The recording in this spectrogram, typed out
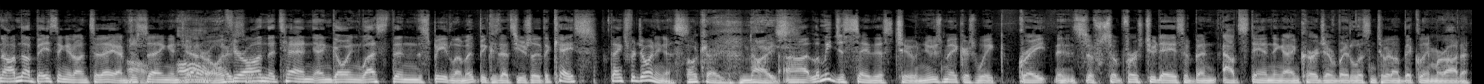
No, no, I'm not basing it on today. I'm just Oh. saying in general. Oh, if I you're see. on the 10 and going less than the speed limit, because that's usually the case, thanks for joining us. Okay, nice. Uh, let me just say this too. Newsmakers Week, great. And so, so first two days have been outstanding. I encourage everybody to listen to it on Bickley and Marotta.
